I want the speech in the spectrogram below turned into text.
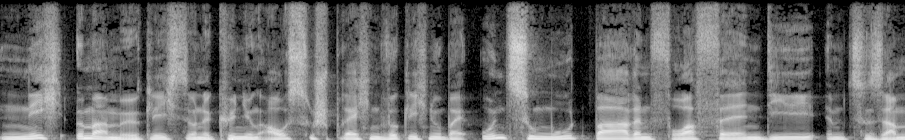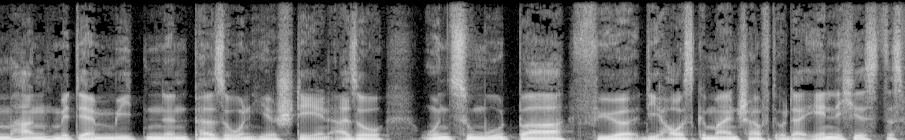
nicht immer möglich, so eine Kündigung auszusprechen, wirklich nur bei unzumutbaren Vorfällen, die im Zusammenhang mit der mietenden Person hier stehen. Also unzumutbar für die Hausgemeinschaft oder ähnliches. Das,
